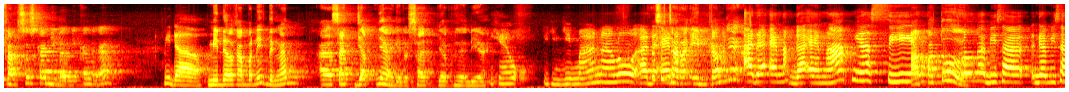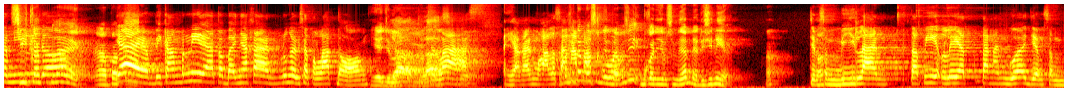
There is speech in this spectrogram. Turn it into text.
versus kan dibandingkan dengan Middle. middle company dengan uh, side job-nya gitu, side job-nya dia. Ya gimana lu ada enak secara income-nya ada enak gak enaknya sih. apa tuh? Lu nggak bisa nggak bisa milih Sikat dong. black. Apa ya, tuh? yang big company ya kebanyakan. Lu nggak bisa telat dong. Ya Ya, jelas. jelas. Jelas. Ya kan mau alasan Tapi kita masuk jam berapa sih? Bukan jam 9 ya di sini ya? Hah? Jam 9. Tapi lihat tangan gua jam 9.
